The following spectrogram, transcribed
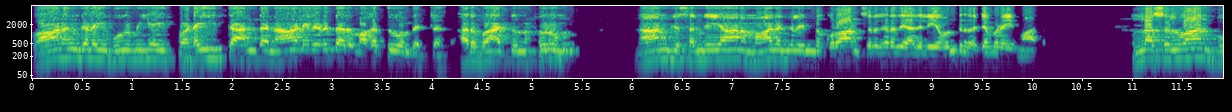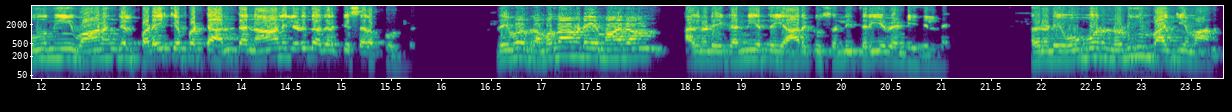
வானங்களை பூமியை படைத்த அந்த நாளிலிருந்து அது மகத்துவம் பெற்றது. அருபாத்துன் ஹுரும். நான்கு சங்கையான மாதங்கள் என்று குரான் சொல்கிறது. அதிலே ஒன்று ரஜமுடைய மாதம். அல்லாஹ் சொல்வான் பூமி வானங்கள் படைக்கப்பட்ட அந்த நாளிலிருந்து அதற்கு சிறப்பு உண்டு. அதேபோல் ரமதானுடைய மாதம் அதனுடைய கண்ணியத்தை யாருக்கும் சொல்லி தெரிய வேண்டியதில்லை. அதனுடைய ஒவ்வொரு நொடியும் பாக்கியமானது.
